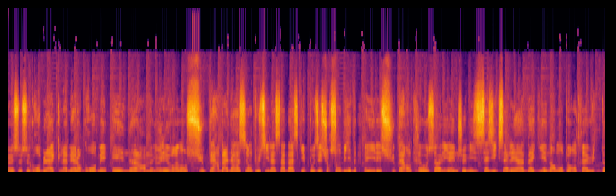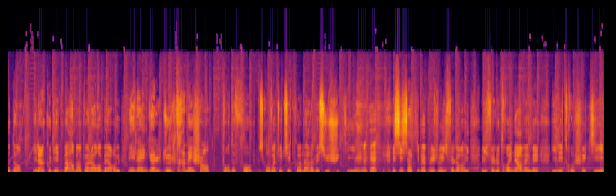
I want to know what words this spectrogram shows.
euh, ce, ce gros black là, mais alors gros mais énorme. Ah il oui. est vraiment super badass. Et en plus il a sa basse qui est posée sur son bide et il est super ancré au sol. Il a une chemise 16XL et un baggy énorme. On peut rentrer à 8 dedans. Il a un collier de barbe un peu à la Robert Rue et il a une gueule d'ultra méchant. Pour de faux, parce qu'on voit tout de suite qu'Omar est monsieur chutis. et c'est ça qui m'a plu. Je vois, Il fait, le, il, il fait le trop énervé, mais il est trop chutis.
